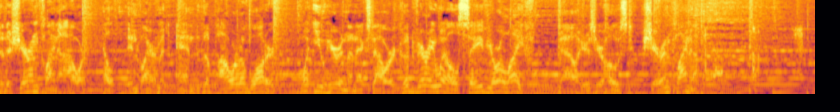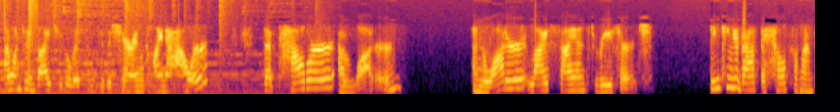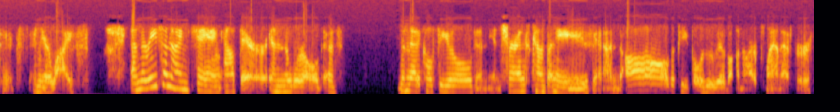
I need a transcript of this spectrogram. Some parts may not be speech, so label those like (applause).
to the Sharon Kleyne Hour Health, Environment, and the Power of Water. What you hear in the next hour could very well save your life. Now, here's your host, Sharon Kleyne. I want to invite you to listen to the Sharon Kleyne Hour, The Power of Water, and Water Life Science Research, thinking about the Health Olympics in your life. And the reason I'm saying out there in the world of the medical field and the insurance companies and all the people who live on our planet Earth,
